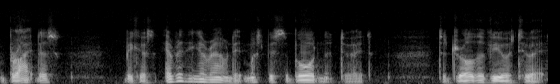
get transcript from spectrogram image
brightness, because everything around it must be subordinate to it to draw the viewer to it.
